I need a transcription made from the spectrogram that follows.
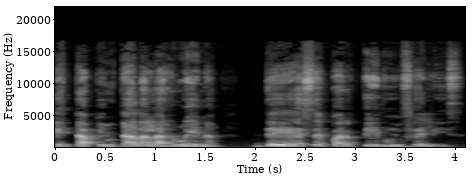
está pintada la ruina de ese partido infeliz.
